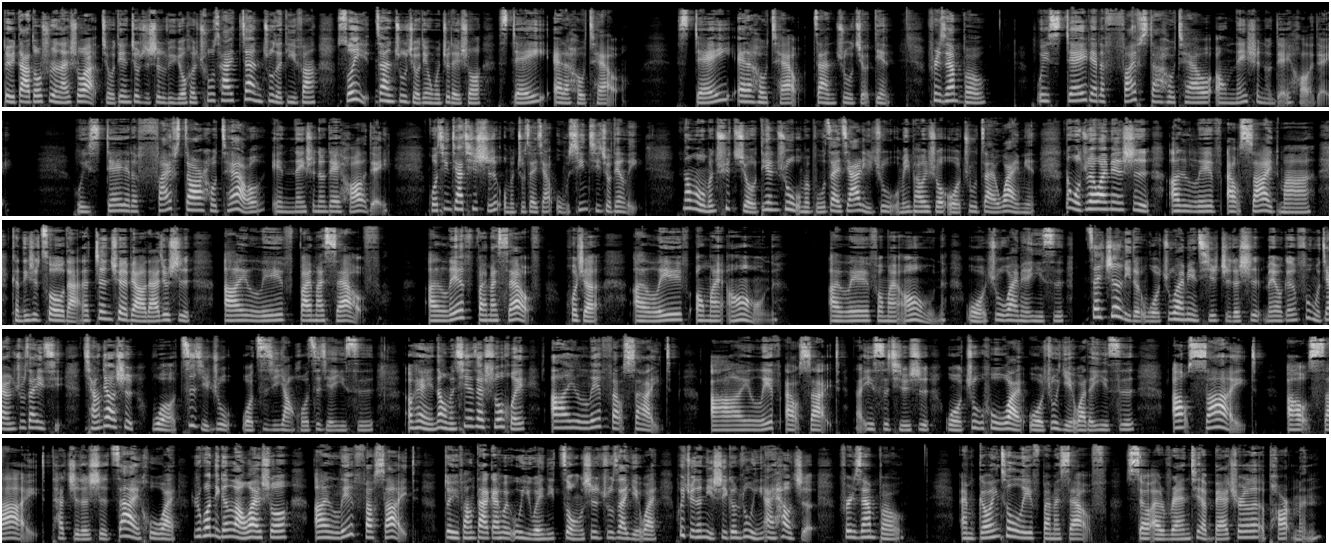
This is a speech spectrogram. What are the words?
对于大多数人来说啊，酒店就只是旅游和出差暂住的地方，所以暂住酒店我们就得说 stay at a hotel。stay at a hotel，暂住酒店。For example, we stayed at a five-star hotel on National Day holiday. We stayed at a five-star hotel in National Day holiday. 国庆假期时，我们住在一家五星级酒店里。那么我们去酒店住，我们不在家里住，我们一般会说“我住在外面”。那我住在外面是 “I live outside” 吗？肯定是错误的。那正确表达就是 “I live by myself”。I live by myself，或者 “I live on my own”。I live on my own，我住外面的意思。在这里的“我住外面”其实指的是没有跟父母家人住在一起，强调是我自己住，我自己养活自己的意思。OK，那我们现在再说回 “I live outside”。I live outside，那意思其实是我住户外，我住野外的意思。Outside，outside，它指的是在户外。如果你跟老外说 “I live outside”。对方大概会误以为你总是住在野外，会觉得你是一个露营爱好者。For example, I'm going to live by myself, so I rented a bachelor apartment.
